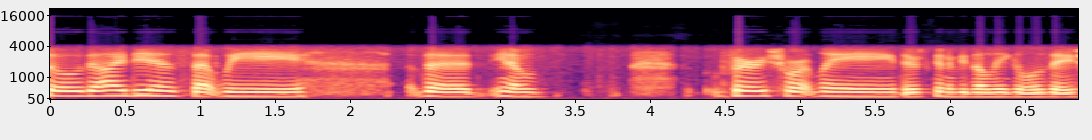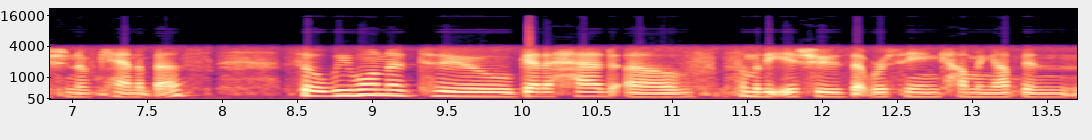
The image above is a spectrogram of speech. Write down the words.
So the idea is that we, the you know, very shortly there's going to be the legalization of cannabis. So we wanted to get ahead of some of the issues that we're seeing coming up in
